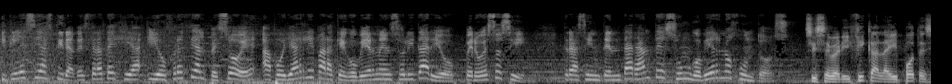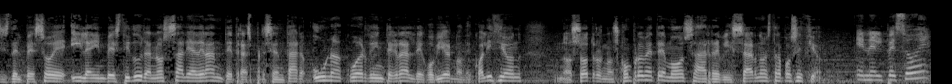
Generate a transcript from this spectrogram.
Iglesias tira de estrategia y ofrece al PSOE apoyarle para que gobierne en solitario, pero eso sí, tras intentar antes un gobierno juntos. Si se verifica la hipótesis del PSOE y la investidura no sale adelante tras presentar un acuerdo integral de gobierno de coalición, nosotros nos comprometemos a revisar nuestra posición. En el PSOE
